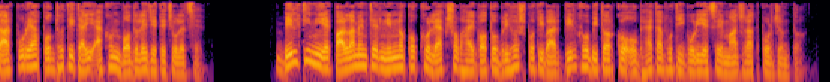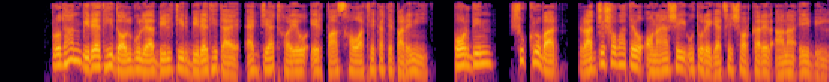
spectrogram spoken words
তার পুরেয়া পদ্ধতিটাই এখন বদলে যেতে চলেছে। বিলটি নিয়ে পার্লামেন্টের নিম্নকক্ষ ল্যাকসভায় গত বৃহস্পতিবার দীর্ঘ বিতর্ক ও ভ্যাটাভুটি গড়িয়েছে মাঝরাত পর্যন্ত। প্রধান বিরোধী দলগুলা বিলটির বিরোধিতায় একজ্যাট হয়েও এর পাস হওয়া ঠেকাতে পারেনি। পরদিন, শুক্রবার, রাজ্যসভাতেও অনায়াসেই উতরে গেছে সরকারের আনা এই বিল।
